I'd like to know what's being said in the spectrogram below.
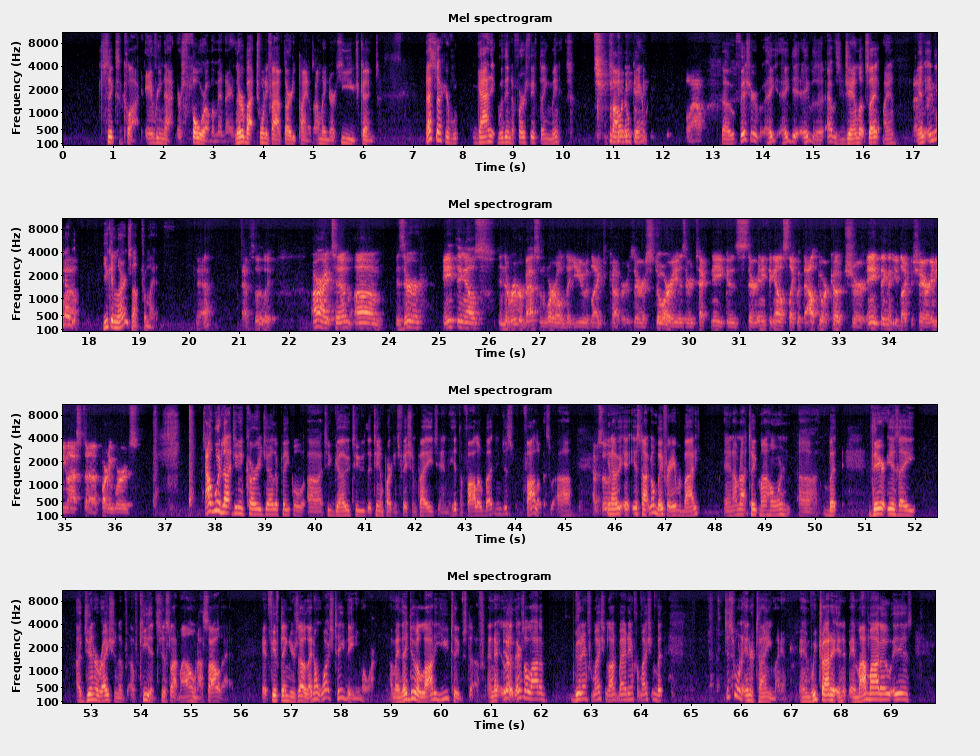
six o'clock every night. There's four of them in there. They're about 25, 30 pounds. I mean, they're huge coons. That sucker got it within the first 15 minutes. Saw it on camera. wow. So Fisher, he he did he was a that was a jam upset man, That's and and you know you can learn something from that. Yeah, absolutely. All right, Tim. Um, is there anything else in the river bassin world that you would like to cover? Is there a story? Is there a technique? Is there anything else like with the outdoor coach or anything that you'd like to share? Any last uh, parting words? I would like to encourage other people uh, to go to the Tim Perkins Fishing page and hit the follow button and just follow us. Uh, Absolutely. you know, it, it's not going to be for everybody, and I'm not tooting my horn, uh, but there is a a generation of, of kids just like my own. I saw that at 15 years old. They don't watch TV anymore. I mean, they do a lot of YouTube stuff, and look, there's a lot of good information, a lot of bad information, but just want to entertain, man. And we try to, and, and my motto is,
